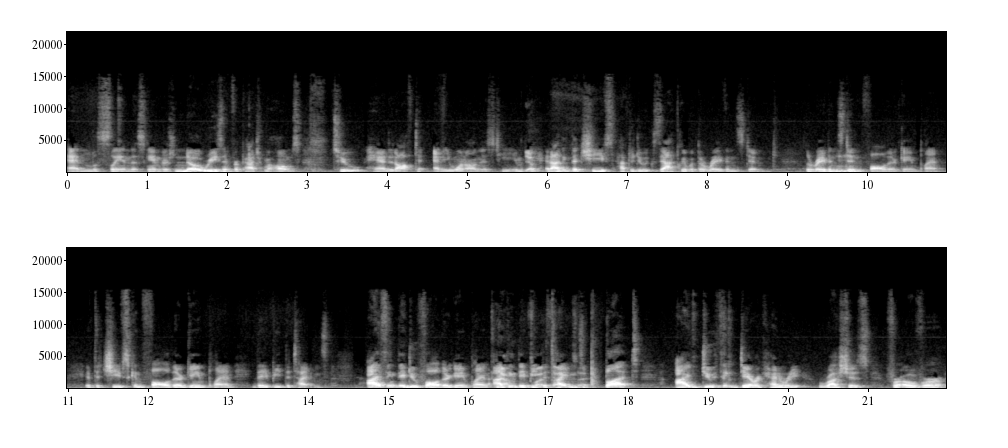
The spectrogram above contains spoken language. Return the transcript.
endlessly in this game. There's no reason for Patrick Mahomes to hand it off to anyone on this team. Yep. And I think the Chiefs have to do exactly what the Ravens didn't. The Ravens Mhm. didn't follow their game plan. If the Chiefs can follow their game plan, they beat the Titans. I think they do follow their game plan. I Yeah, think they beat the I thought you'd Titans. But I do think Derrick Henry rushes for over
